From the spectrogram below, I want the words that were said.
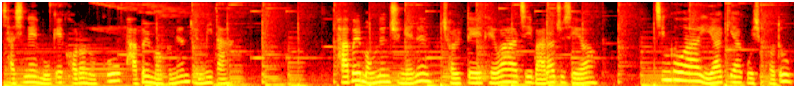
자신의 목에 걸어놓고 밥을 먹으면 됩니다. 밥을 먹는 중에는 절대 대화하지 말아주세요. 친구와 이야기하고 싶어도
